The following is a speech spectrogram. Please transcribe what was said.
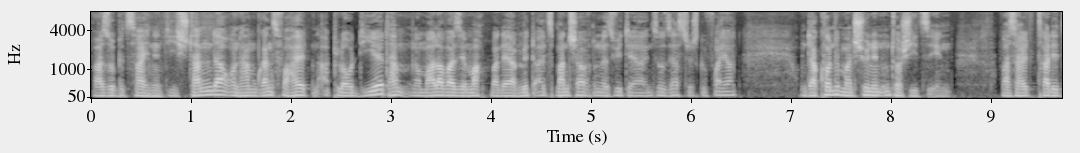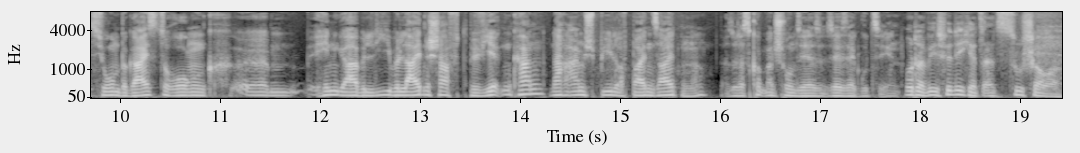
war so bezeichnend. Die standen da und haben ganz verhalten applaudiert. Haben, normalerweise macht man ja mit als Mannschaft und es wird ja enthusiastisch gefeiert. Und da konnte man schön den Unterschied sehen was halt Tradition, Begeisterung, ähm, Hingabe, Liebe, Leidenschaft bewirken kann nach einem Spiel auf beiden Seiten. Ne? Also das konnte man schon sehr, sehr, sehr gut sehen. Oder wie ist für dich jetzt als Zuschauer?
